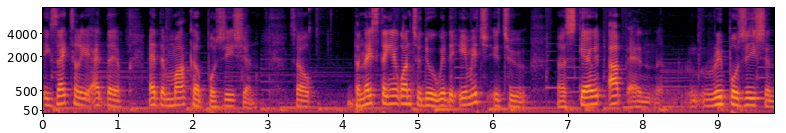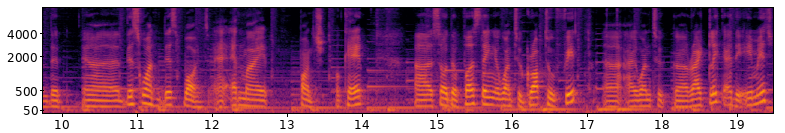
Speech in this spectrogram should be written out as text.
exactly at the at the marker position. So the next thing I want to do with the image is to uh, scale it up and reposition the uh, this one this point at my punch okay? Uh, so the first thing I want to crop to fit uh, I want to uh, right click at the image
